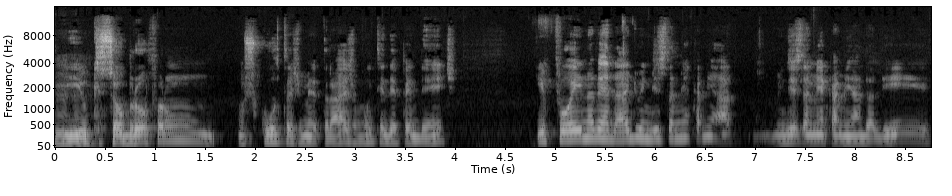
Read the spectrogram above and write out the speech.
Uhum. E o que sobrou foram uns curtas-metragens muito independentes. E foi, na verdade, o início da minha caminhada. O início da minha caminhada ali,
